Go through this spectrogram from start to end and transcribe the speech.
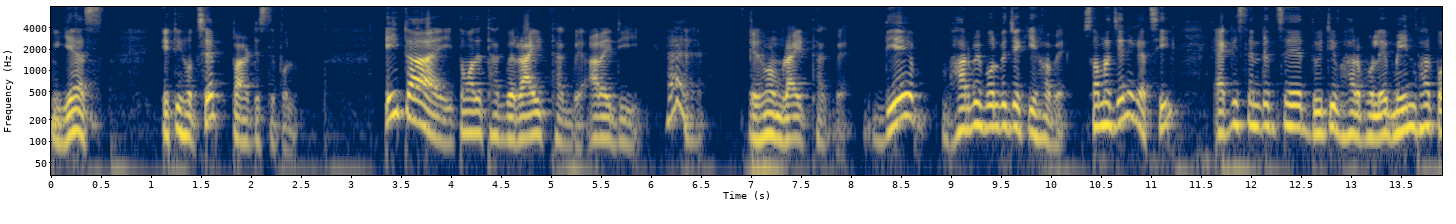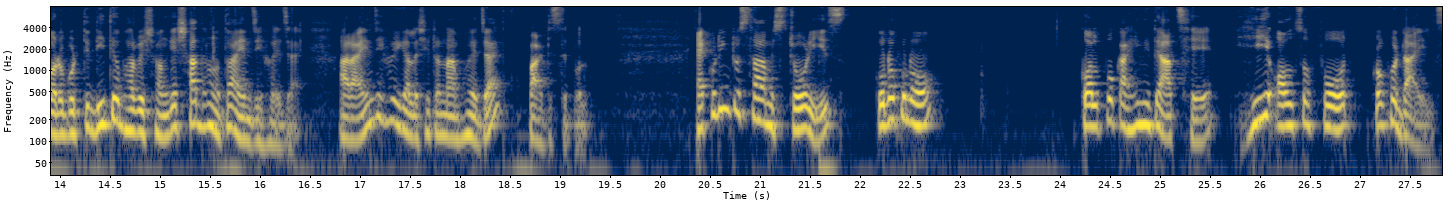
ইয়াস এটি হচ্ছে পার্টিসিপল এইটাই তোমাদের থাকবে রাইট থাকবে আর আরআইডি হ্যাঁ এরকম রাইট থাকবে। দিয়ে ভার্বে বলবে যে কি হবে। সো আমরা জেনে গেছি, একই সেন্টেন্সে দুইটি ভার্ব হলে মেইন ভার্ব পরবর্তী দ্বিতীয় ভার্বের সঙ্গে সাধারণত আইএনজি হয়ে যায়। আর আইএনজি হয়ে গেলে সেটার নাম হয়ে যায় participle according to some stories কোনো কোনো কল্পকাহিনীতে আছে হি অলসো ফোর ক্রোকোডাইলস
